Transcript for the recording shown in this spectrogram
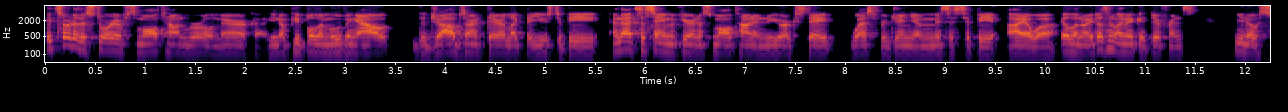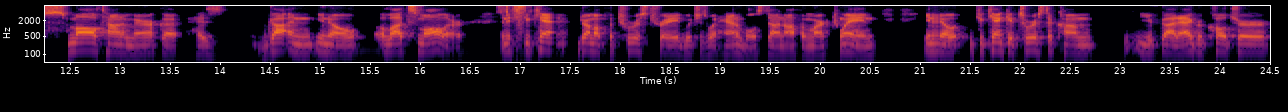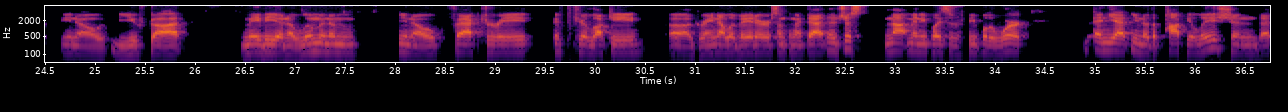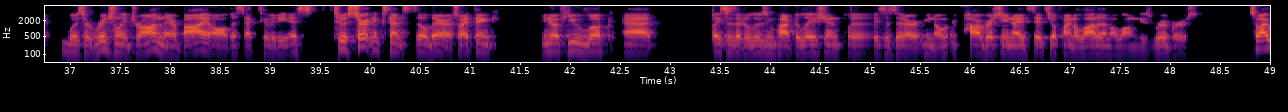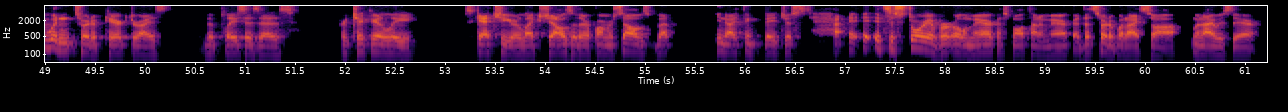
it's sort of the story of small town rural America. You know, people are moving out, the jobs aren't there like they used to be. And that's the same if you're in a small town in New York State, West Virginia, Mississippi, Iowa, Illinois. It doesn't really make a difference. You know, small town America has gotten, you know, a lot smaller. And if you can't drum up a tourist trade, which is what Hannibal's done off of Mark Twain, you know, if you can't get tourists to come, you've got agriculture, you know, you've got maybe an aluminum, you know, factory, if you're lucky, a grain elevator or something like that. And there's just not many places for people to work. And yet, you know, the population that was originally drawn there by all this activity is to a certain extent still there. So I think, you know, if you look at places that are losing population, places that are, you know, impoverished in the United States, you'll find a lot of them along these rivers. So I wouldn't sort of characterize the places as particularly sketchy or like shells of their former selves, but you know, I think they just, ha- it's a story of rural America, small town America. That's sort of what I saw when I was there.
